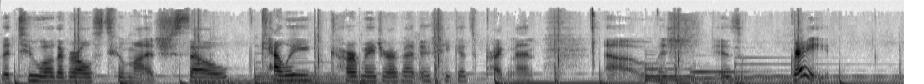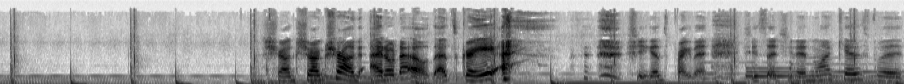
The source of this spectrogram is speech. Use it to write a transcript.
the two other girls too much. So Kelly, her major event is she gets pregnant, uh, which is great. Shrug, shrug, shrug. I don't know. That's great. she gets pregnant. She said she didn't want kids, but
